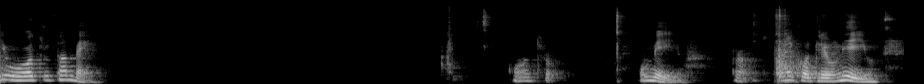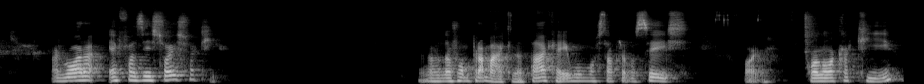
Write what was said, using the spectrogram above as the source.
E o outro também. Encontro o meio. Pronto. Já encontrei o meio. Agora é fazer só isso aqui. Nós vamos para a máquina, tá? Que aí eu vou mostrar para vocês. Olha, coloca aqui,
